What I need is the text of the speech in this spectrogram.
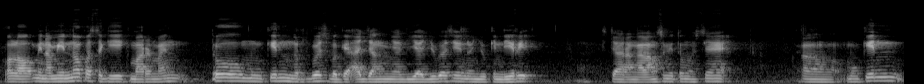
Kalau Minamino pas lagi kemarin main tuh mungkin menurut gue sebagai ajangnya dia juga sih nunjukin diri secara nggak langsung itu maksudnya eh, mungkin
